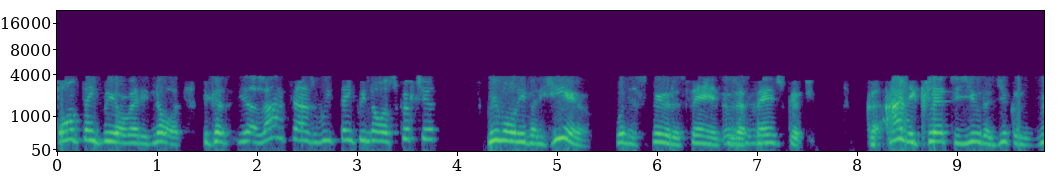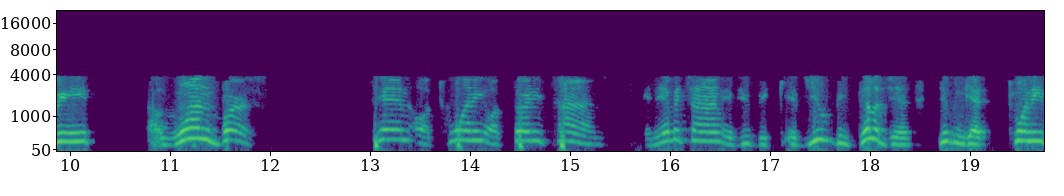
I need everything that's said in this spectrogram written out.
Don't think we already know it because you know, a lot of times we think we know a scripture, we won't even hear what the Spirit is saying through that Mhm. same scripture. Because I declare to you that you can read uh, one verse ten or twenty or thirty times, and every time, if you be if you be diligent, you can get 20,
